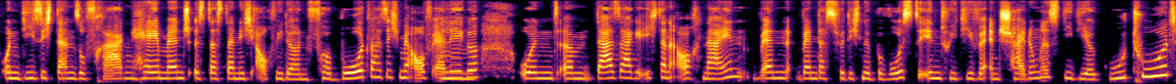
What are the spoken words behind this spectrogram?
Und die sich dann so fragen, hey Mensch, ist das dann nicht auch wieder ein Verbot, was ich mir auferlege? Mhm. Und ähm, da sage ich dann auch nein, wenn, wenn das für dich eine bewusste, intuitive Entscheidung ist, die dir gut tut,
